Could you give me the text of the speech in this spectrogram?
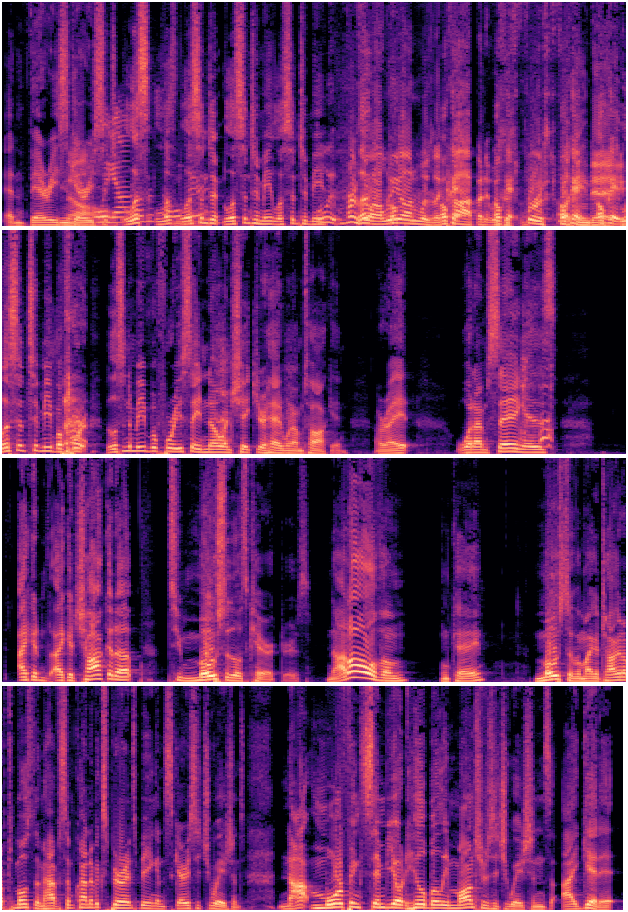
and very scary. No. situ- listen, listen, listen to soldier? listen to me. Listen to me. Well, first Let- of all, Leon was a okay, cop, and it was okay, his first okay, fucking day. Okay, listen to me before listen to me before you say no and shake your head when I'm talking. All right. What I'm saying is, I could I could chalk it up to most of those characters. Not all of them. Okay. Most of them, I could chalk it up to most of them have some kind of experience being in scary situations, not morphing symbiote hillbilly monster situations. I get it,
